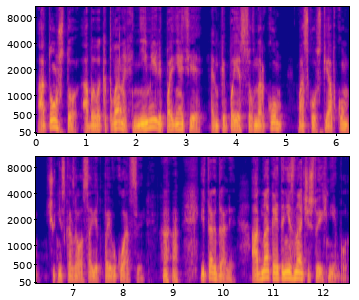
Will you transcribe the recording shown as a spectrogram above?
О том, что об эвакопланах не имели понятия НКПС Совнарком, Московский обком, чуть не сказала Совет по эвакуации, и так далее. Однако это не значит, что их не было.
